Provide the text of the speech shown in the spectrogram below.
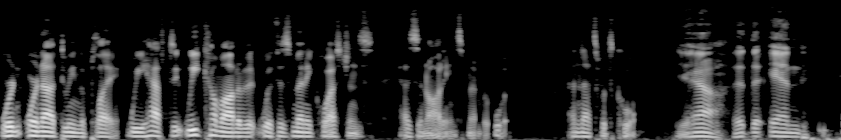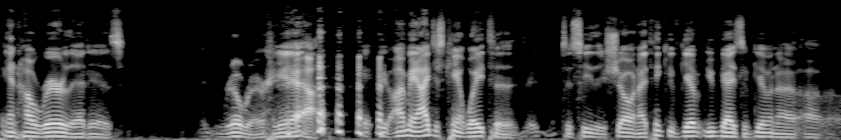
we're we're not doing the play. We have to we come out of it with as many questions as an audience member would, and that's what's cool. Yeah, and and how rare that is. Real rare. Yeah, I mean, I just can't wait to to see the show, and I think you've given you guys have given a, a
